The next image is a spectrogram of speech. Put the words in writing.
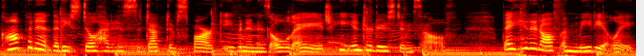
Confident that he still had his seductive spark even in his old age, he introduced himself. They hit it off immediately.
